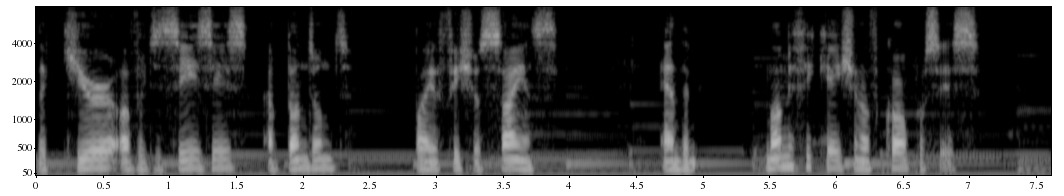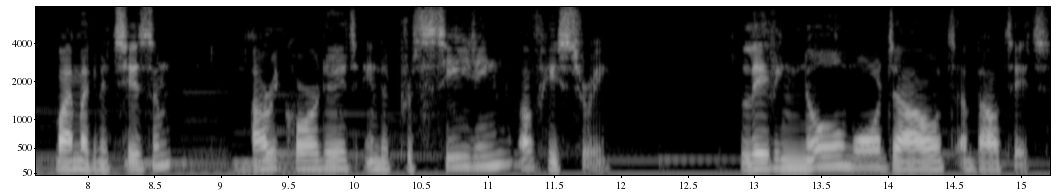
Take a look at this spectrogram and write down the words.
the cure of diseases abandoned by official science, and the mummification of corpses by magnetism are recorded in the proceeding of history, leaving no more doubt about it.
